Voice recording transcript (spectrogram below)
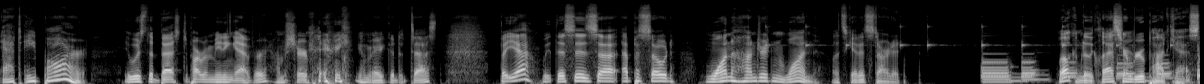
at a bar. It was the best department meeting ever. I'm sure Mary, Mary could attest. But yeah, this is uh, episode 101. Let's get it started. Welcome to the Classroom Brew Podcast.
